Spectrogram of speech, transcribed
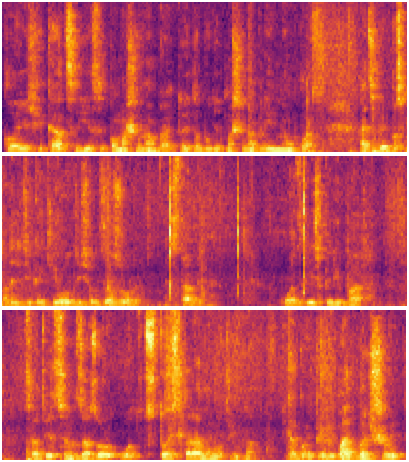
классификации, если по машинам брать, то это будет машина премиум класса. А теперь посмотрите, какие вот здесь вот зазоры вставлены. Вот здесь перепад. Соответственно, зазор вот с той стороны, вот видно, какой перепад большой.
